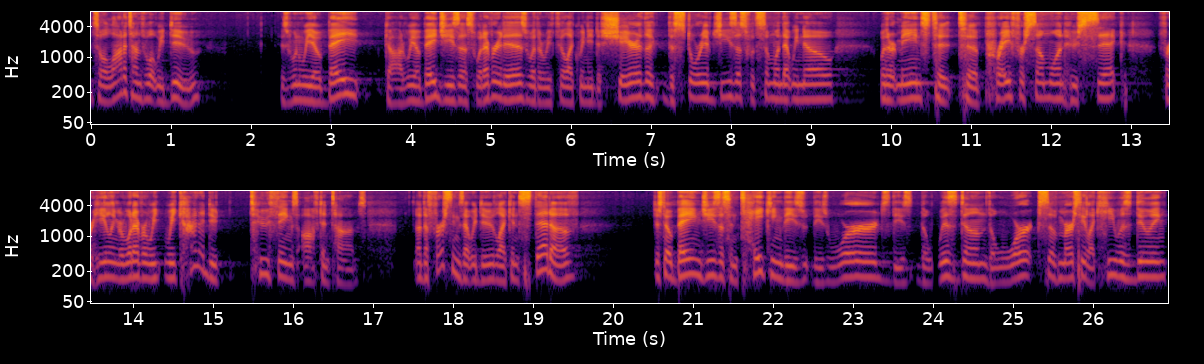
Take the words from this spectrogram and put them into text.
And so, a lot of times, what we do is when we obey God, we obey Jesus, whatever it is, whether we feel like we need to share the, the story of Jesus with someone that we know, whether it means to, to pray for someone who's sick for healing or whatever, we, we kind of do two things oftentimes. Uh, the first things that we do, like instead of just obeying Jesus and taking these, these words, these, the wisdom, the works of mercy, like he was doing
